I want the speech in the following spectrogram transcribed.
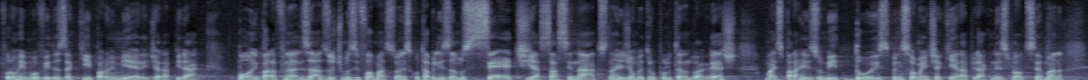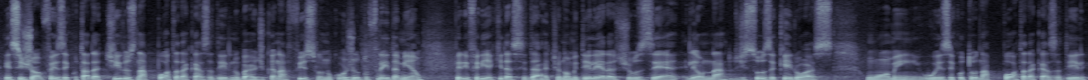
foram removidas aqui para o ML de Arapiraca. Bom, e para finalizar as últimas informações, contabilizamos sete assassinatos na região metropolitana do Agreste, mas para resumir, dois, principalmente aqui em Arapiraca, nesse final de semana. Esse jovem foi executado a tiros na porta da casa dele, no bairro de Canafístula, no conjunto Frei Damião, periferia aqui da cidade. O nome dele era José Leonardo de Souza Queiroz. Um homem o executou na porta da casa dele,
